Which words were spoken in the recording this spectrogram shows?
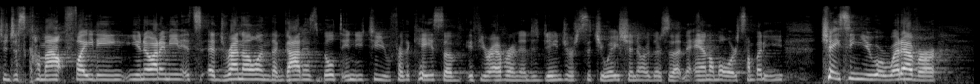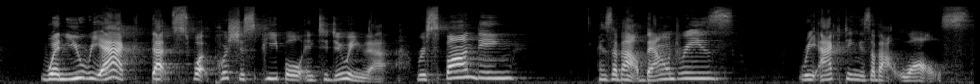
to just come out fighting. You know what I mean? It's adrenaline that God has built into you for the case of if you're ever in a dangerous situation or there's an animal or somebody chasing you or whatever. When you react, that's what pushes people into doing that. Responding is about boundaries, reacting is about walls,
